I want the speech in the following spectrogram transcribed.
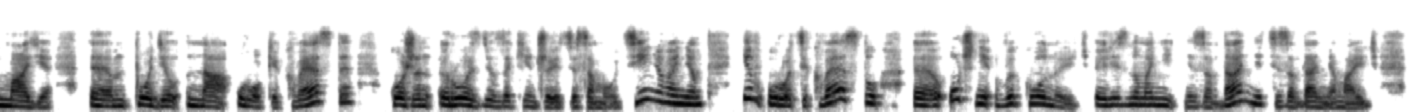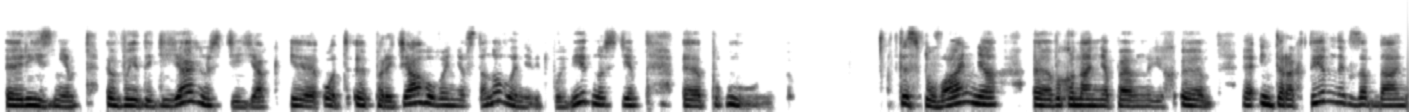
має ем, поділ на уроки квести, Кожен розділ закінчується самооцінюванням, і в уроці квесту е, учні виконують різноманітні завдання. Ці завдання мають е, різні види діяльності, як е, от перетягування, встановлення відповідності, е, тестування, е, виконання певних е, е, інтерактивних завдань,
